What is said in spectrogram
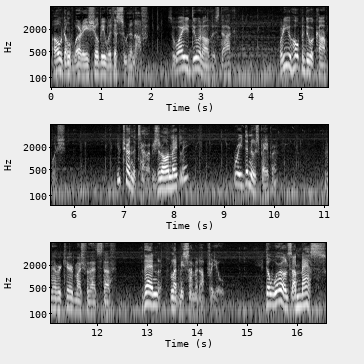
Oh, don't worry. She'll be with us soon enough. So why are you doing all this, Doc? What are you hoping to accomplish? You turned the television on lately? Read the newspaper? Never cared much for that stuff. Then, let me sum it up for you. The world's a mess.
